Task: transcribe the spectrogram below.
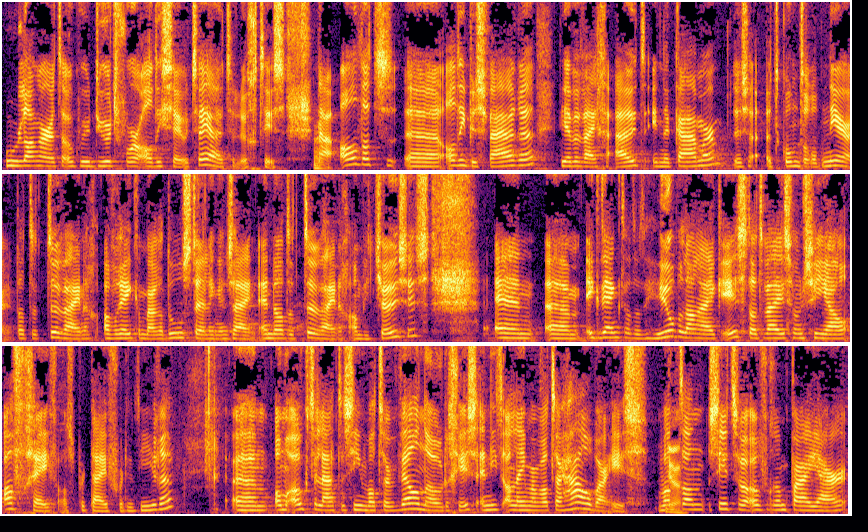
hoe langer het ook weer duurt voor al die CO2 uit de lucht is. Ja. Nou, al, dat, uh, al die bezwaren, die hebben wij geuit in de Kamer. Dus het komt erop neer dat er te weinig afrekenbare doelstellingen zijn en dat het te weinig ambitieus is. En um, ik denk dat het heel belangrijk is dat wij zo'n signaal afgeven als Partij voor de Dieren. Um, om ook te laten zien wat er wel nodig is en niet alleen maar wat er haalbaar is. Want ja. dan zitten we over een paar jaar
